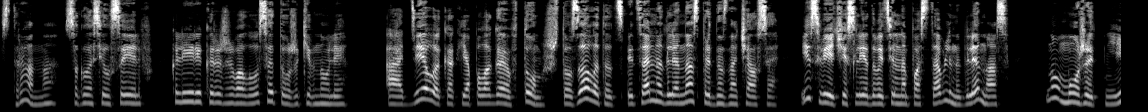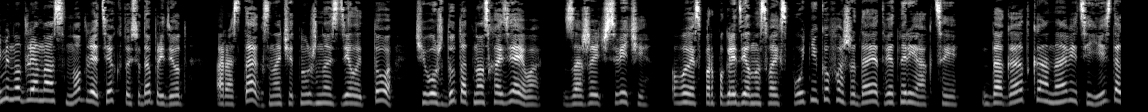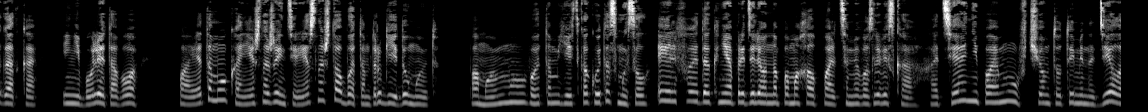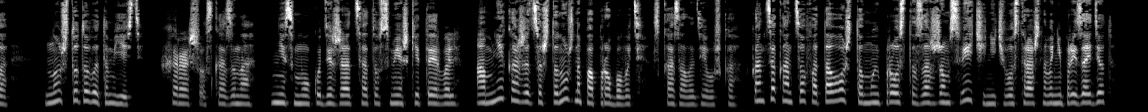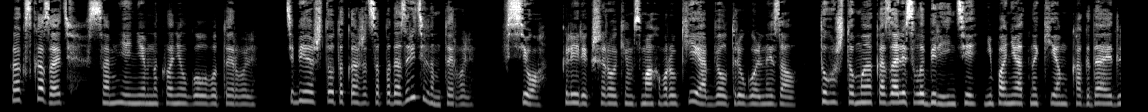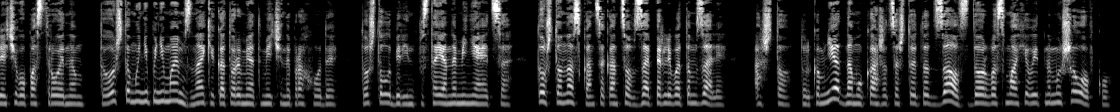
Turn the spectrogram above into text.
«Странно», — согласился эльф. Клирик и рыжеволосая тоже кивнули. «А дело, как я полагаю, в том, что зал этот специально для нас предназначался, и свечи, следовательно, поставлены для нас. Ну, может, не именно для нас, но для тех, кто сюда придет. А раз так, значит, нужно сделать то, чего ждут от нас хозяева — зажечь свечи. Веспор поглядел на своих спутников, ожидая ответной реакции. Догадка, она ведь и есть догадка, и не более того. Поэтому, конечно же, интересно, что об этом другие думают. По-моему, в этом есть какой-то смысл. Эльф эдак неопределенно помахал пальцами возле виска, хотя не пойму, в чем тут именно дело, но что-то в этом есть. Хорошо сказано. Не смог удержаться от усмешки Терваль. «А мне кажется, что нужно попробовать», — сказала девушка. «В конце концов, от того, что мы просто зажжем свечи, ничего страшного не произойдет». «Как сказать?» — с сомнением наклонил голову Терваль. «Тебе что-то кажется подозрительным, Терваль?» «Все», Клирик широким взмахом руки обвел треугольный зал. То, что мы оказались в лабиринте, непонятно кем, когда и для чего построенным. То, что мы не понимаем знаки, которыми отмечены проходы. То, что лабиринт постоянно меняется. То, что нас, в конце концов, заперли в этом зале. А что, только мне одному кажется, что этот зал здорово смахивает на мышеловку.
